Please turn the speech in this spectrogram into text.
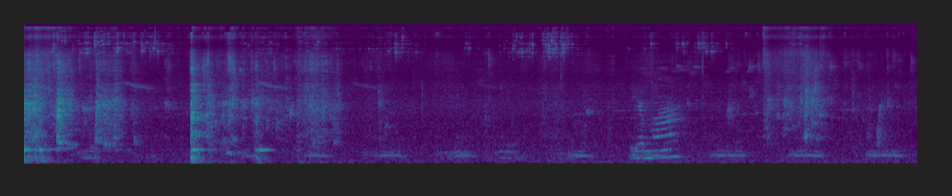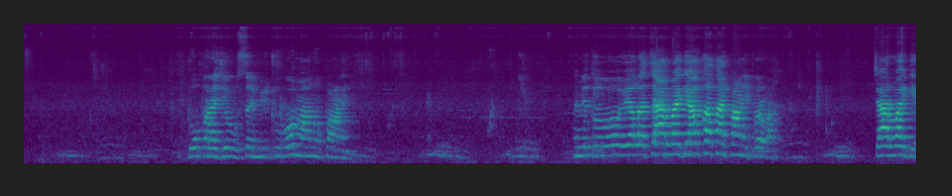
એમાં ટોપરા જેવું છે, મીઠું હો, માનું પાણી. અમે તો વેલા ચાર વાગે આવતા હતા પાણી ભરવા. ચાર વાગે.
